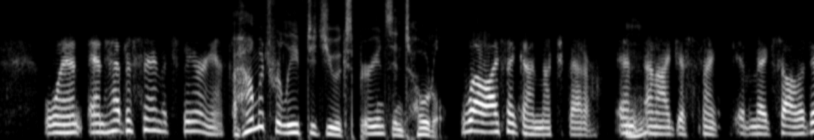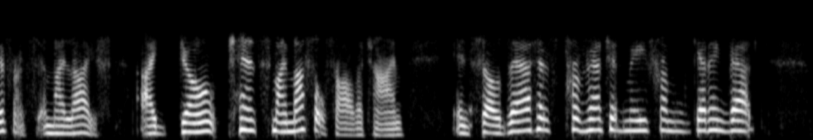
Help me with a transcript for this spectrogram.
went and had the same experience. How much relief did you experience in total? Well, I think I'm much better. And, mm-hmm. and I just think it makes all the difference in my life. I don't tense my muscles all the time. And so that has prevented me from getting that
